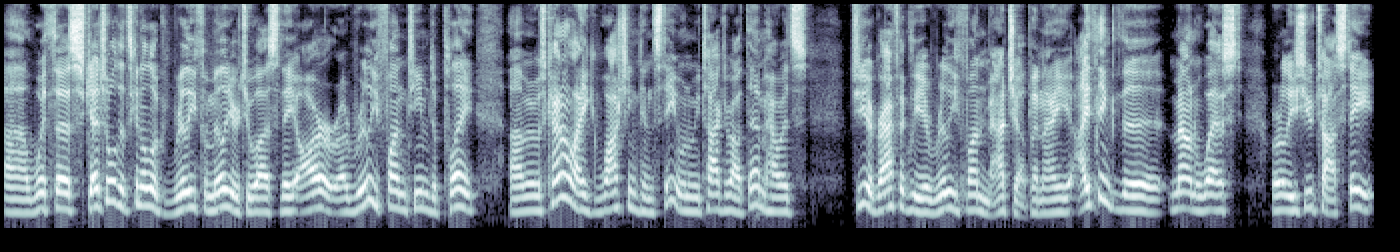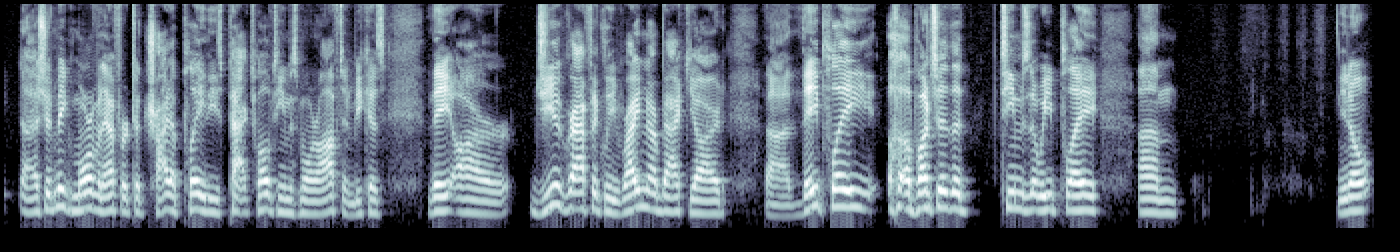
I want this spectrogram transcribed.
uh, with a schedule that's going to look really familiar to us. They are a really fun team to play. Um, it was kind of like Washington State when we talked about them, how it's geographically a really fun matchup. And I, I think the Mountain West, or at least Utah State, uh, should make more of an effort to try to play these Pac 12 teams more often because they are geographically right in our backyard. Uh, they play a bunch of the teams that we play. Um, you know,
